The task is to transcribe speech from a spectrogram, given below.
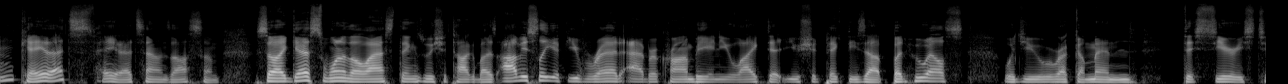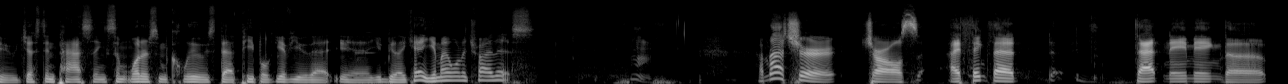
Okay, that's hey, that sounds awesome. So I guess one of the last things we should talk about is obviously if you've read Abercrombie and you liked it, you should pick these up. But who else would you recommend this series to? Just in passing, some what are some clues that people give you that uh, you'd be like, hey, you might want to try this. I'm not sure, Charles. I think that that naming the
